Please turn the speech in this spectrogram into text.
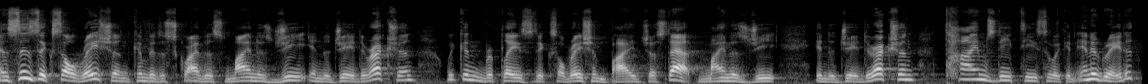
And since the acceleration can be described as minus g in the j direction, we can replace the acceleration by just that, minus g in the j direction times dt so we can integrate it.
